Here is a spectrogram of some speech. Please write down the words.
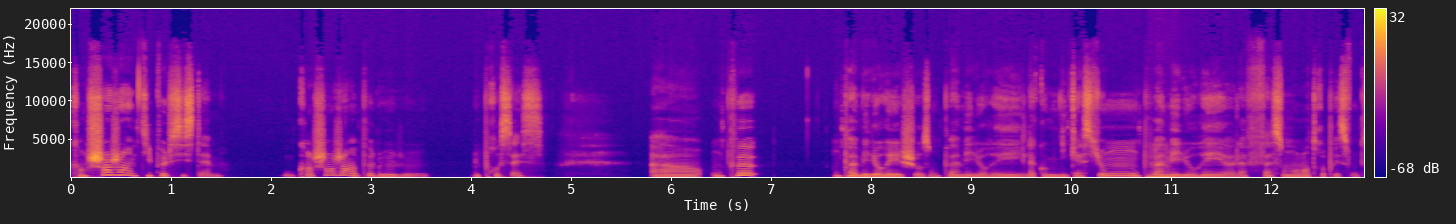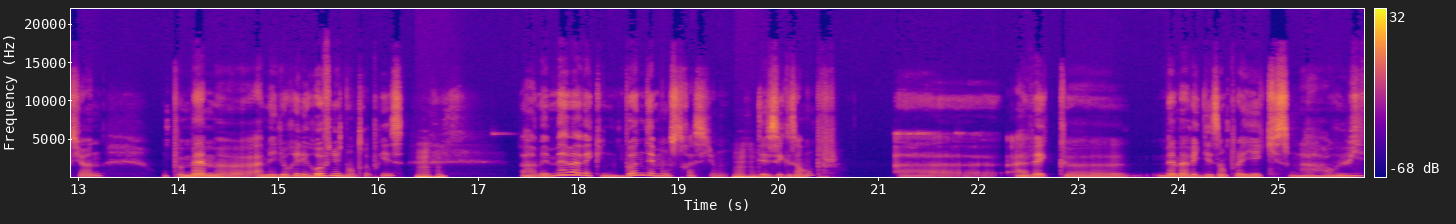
qu'en changeant un petit peu le système, ou qu'en changeant un peu le, le, le process, euh, on, peut, on peut améliorer les choses. On peut améliorer la communication, on peut Mhm. améliorer euh, la façon dont l'entreprise fonctionne, on peut même euh, améliorer les revenus de l'entreprise. Mhm. Euh, mais même avec une bonne démonstration, Mhm. des exemples, avec, même avec des employés qui sont là, ah oui,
